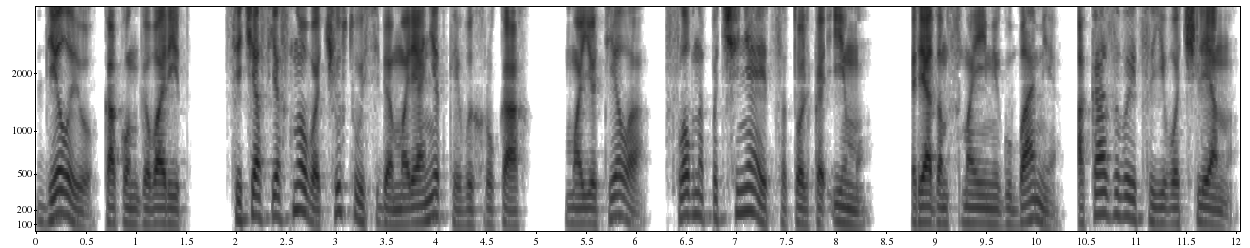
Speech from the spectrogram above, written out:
Делаю, как он говорит. Сейчас я снова чувствую себя марионеткой в их руках. Мое тело словно подчиняется только им. Рядом с моими губами оказывается его член.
